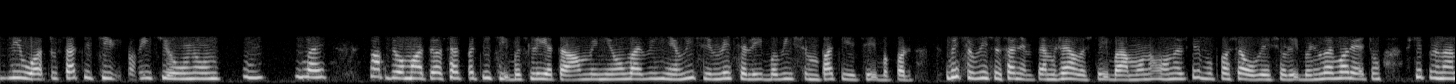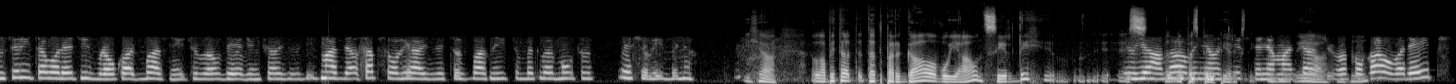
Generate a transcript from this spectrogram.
dzīvotu saticībā visu un, un, un lai apdomātos ar paticības lietām viņi un lai viņiem visiem veselība, visam patīcība par visu, visu saņemtām žēlastībām un, un es gribu par savu veselību, lai varētu stiprinājums arī tā varētu izbraukāt baznīcu vēl dēļ, viņš mazdēls apsolīja aizvest uz baznīcu, bet lai būtu veselība. Jā, labi, tad, tad par galvu, jā, un sirdi. Es jā, galviņa un sirdiņa man tas, jā, ko galva reipst,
